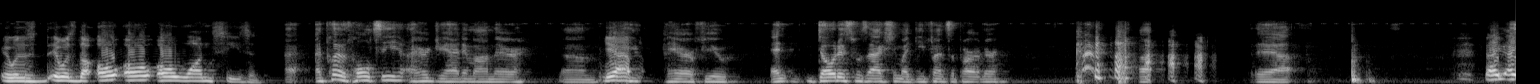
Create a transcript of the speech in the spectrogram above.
It was it was the 0001 season. I, I play with Holtzy. I heard you had him on there. Um, Yeah. here a few. And Dotis was actually my defensive partner. Uh, yeah. I, I,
